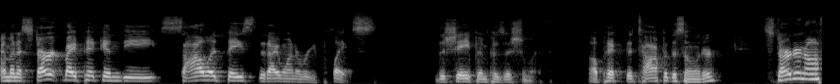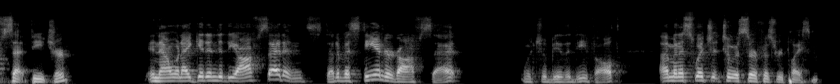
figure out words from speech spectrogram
I'm going to start by picking the solid face that I want to replace the shape and position with. I'll pick the top of the cylinder, start an offset feature. And now when I get into the offset, instead of a standard offset, which would be the default, I'm going to switch it to a surface replacement.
